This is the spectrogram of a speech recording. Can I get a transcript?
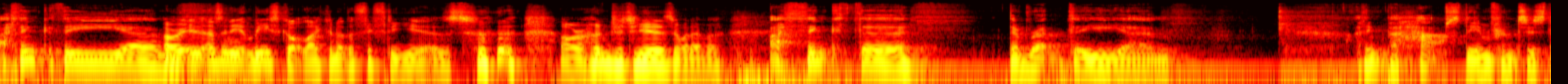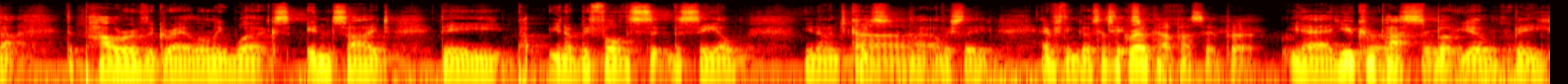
I think the um, or hasn't he at least got like another fifty years or hundred years or whatever? I think the the the um, I think perhaps the inference is that the power of the Grail only works inside the you know before the the seal. You know, because Uh, like obviously everything goes Because the Grail up. can't pass it. But Yeah, you can pass, but you'll be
